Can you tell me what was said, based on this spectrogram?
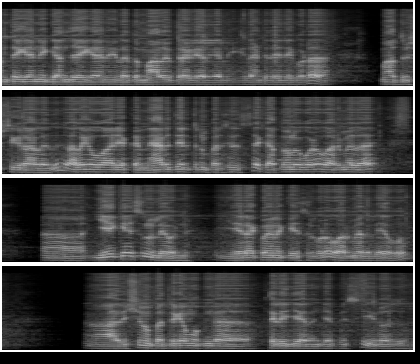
అంతేగాని గంజాయి కానీ లేకపోతే మాదక ద్రవ్యాలు కానీ ఇలాంటిది అయితే కూడా మా దృష్టికి రాలేదు. అలాగే వారి యొక్క నేర చరిత్రను పరిశీలిస్తే గతంలో కూడా వారి మీద ఏ కేసులు లేవండి. ఏ రకమైన కేసులు కూడా వారి మీద లేవు. ఆ, ఆ విషయం పత్రికాముఖంగా తెలియజేయాలని చెప్పేసి ఈరోజు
